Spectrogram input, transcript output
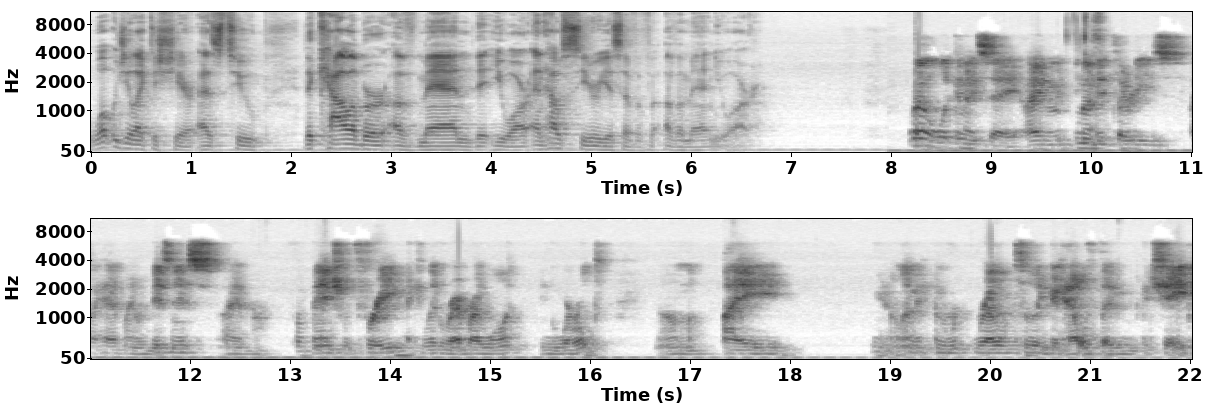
what would you like to share as to the caliber of man that you are and how serious of a, of a man you are? Well, what can I say? I'm in my mid 30s. I have my own business. I'm financially free. I can live wherever I want in the world. Um, I, you know, I'm in relatively good health. In good shape.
